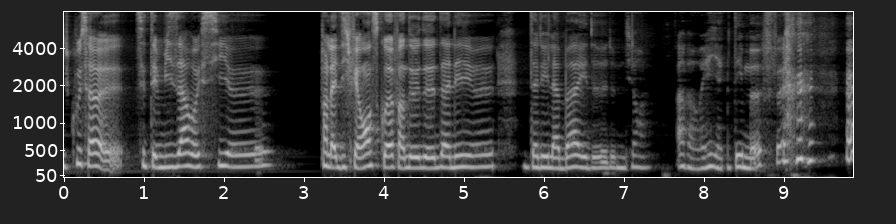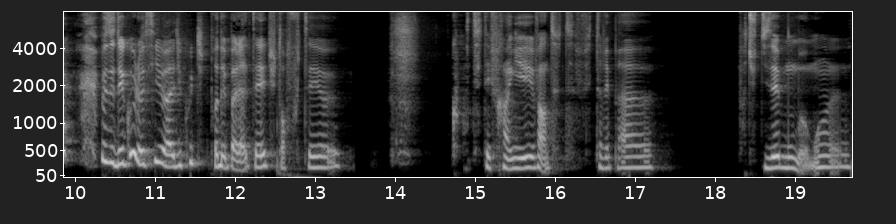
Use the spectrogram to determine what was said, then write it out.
Du coup, ça, euh, c'était bizarre aussi. Euh... Enfin, la différence, quoi. Enfin, de d'aller euh, d'aller là-bas et de, de me dire ah bah ouais, il y a que des meufs. Mais c'était cool aussi. Du coup, tu te prenais pas la tête, tu t'en foutais. Euh... Comment t'étais fringué Enfin, t'avais pas. Te disais bon bah au moins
